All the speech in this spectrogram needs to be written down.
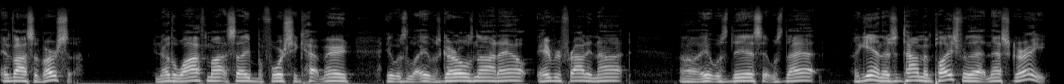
and vice versa. You know, the wife might say before she got married, it was it was girls' night out every Friday night. Uh, it was this, it was that. Again, there's a time and place for that, and that's great.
